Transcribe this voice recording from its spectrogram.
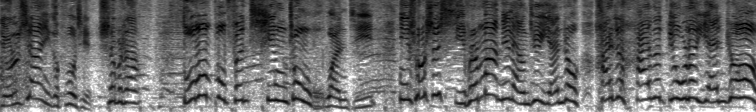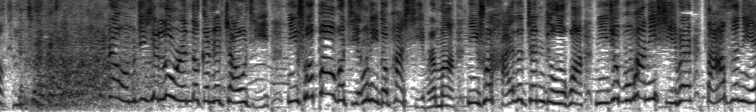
有了这样一个父亲，是不是多么不分轻重缓急？你说是媳妇骂你两句严重，还是孩子丢了严重？让我们这些路人都跟着着急。你说报个警，你都怕媳妇骂；你说孩子真丢的话，你就不怕你媳妇打死你？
